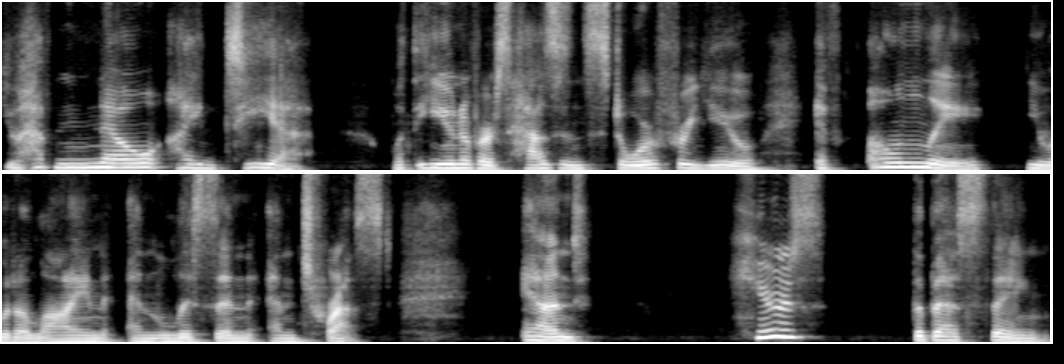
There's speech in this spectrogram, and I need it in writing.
You have no idea what the universe has in store for you if only you would align and listen and trust. And here's the best thing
